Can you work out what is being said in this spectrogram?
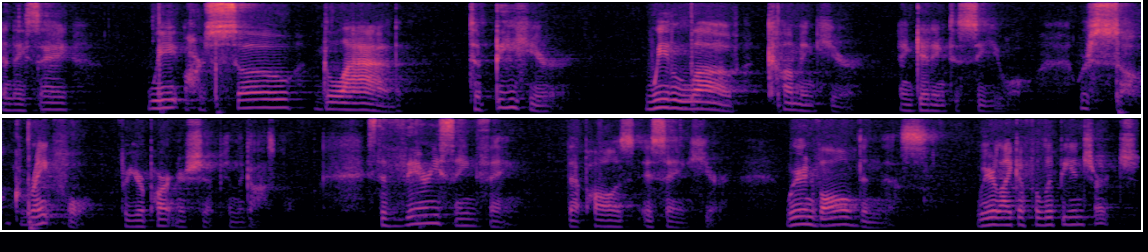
and they say, We are so glad to be here. We love coming here and getting to see you all. We're so grateful for your partnership in the gospel. It's the very same thing that Paul is, is saying here. We're involved in this. We're like a Philippian church.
